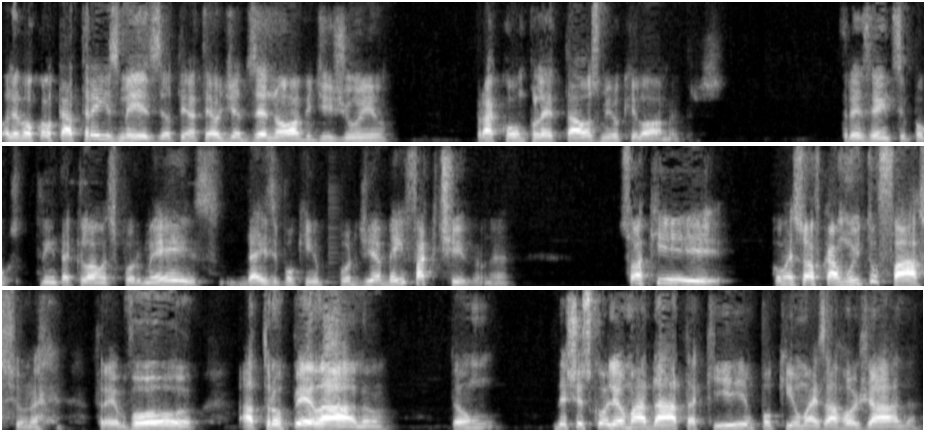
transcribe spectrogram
Falei, vou colocar três meses. Eu tenho até o dia 19 de junho para completar os mil quilômetros. 330 quilômetros por mês, 10 e pouquinho por dia, bem factível, né? Só que começou a ficar muito fácil, né? Falei, vou atropelar, não? Então, deixa eu escolher uma data aqui, um pouquinho mais arrojada.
